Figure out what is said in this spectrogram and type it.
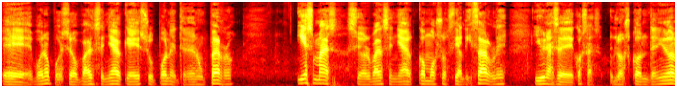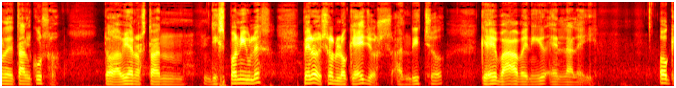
eh, bueno, pues se os va a enseñar qué supone tener un perro. Y es más, se os va a enseñar cómo socializarle y una serie de cosas. Los contenidos de tal curso todavía no están disponibles, pero eso es lo que ellos han dicho que va a venir en la ley. Ok,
